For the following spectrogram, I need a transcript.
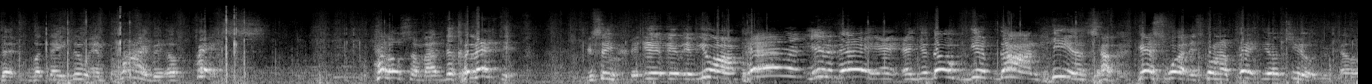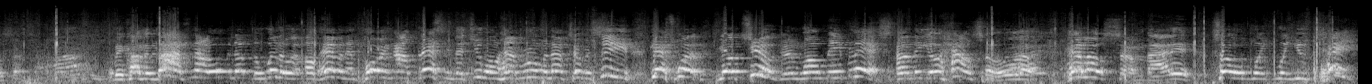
that what they do in private affects. Hello, somebody. The collective. You see, if, if, if you are a parent here today and, and you don't give God His, uh, guess what? It's going to affect your children. Hello, somebody. Because if God's not opening up the window of heaven and pouring out blessings that you won't have room enough to receive, guess what? Your children won't be blessed under your household. Hello, somebody. So when, when you take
